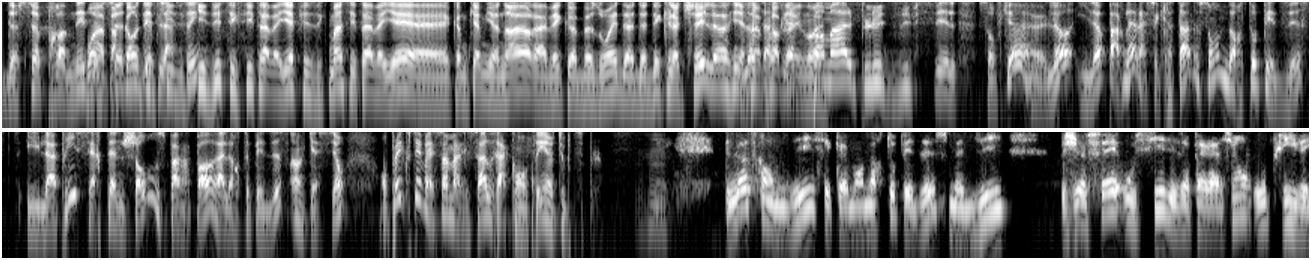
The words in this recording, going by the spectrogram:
de se promener, de par se contre, déplacer. Ce qu'il dit, c'est que s'il travaillait physiquement, s'il travaillait euh, comme camionneur avec euh, besoin de, de déclocher, là, il y a un ça problème. Serait pas mal plus difficile. Sauf que euh, là, il a parlé à la secrétaire de son orthopédiste et il a appris certaines choses par rapport à l'orthopédiste en question. On peut écouter Vincent Marissal raconter un tout petit peu. Là, ce qu'on me dit, c'est que mon orthopédiste me dit je fais aussi des opérations au privé.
